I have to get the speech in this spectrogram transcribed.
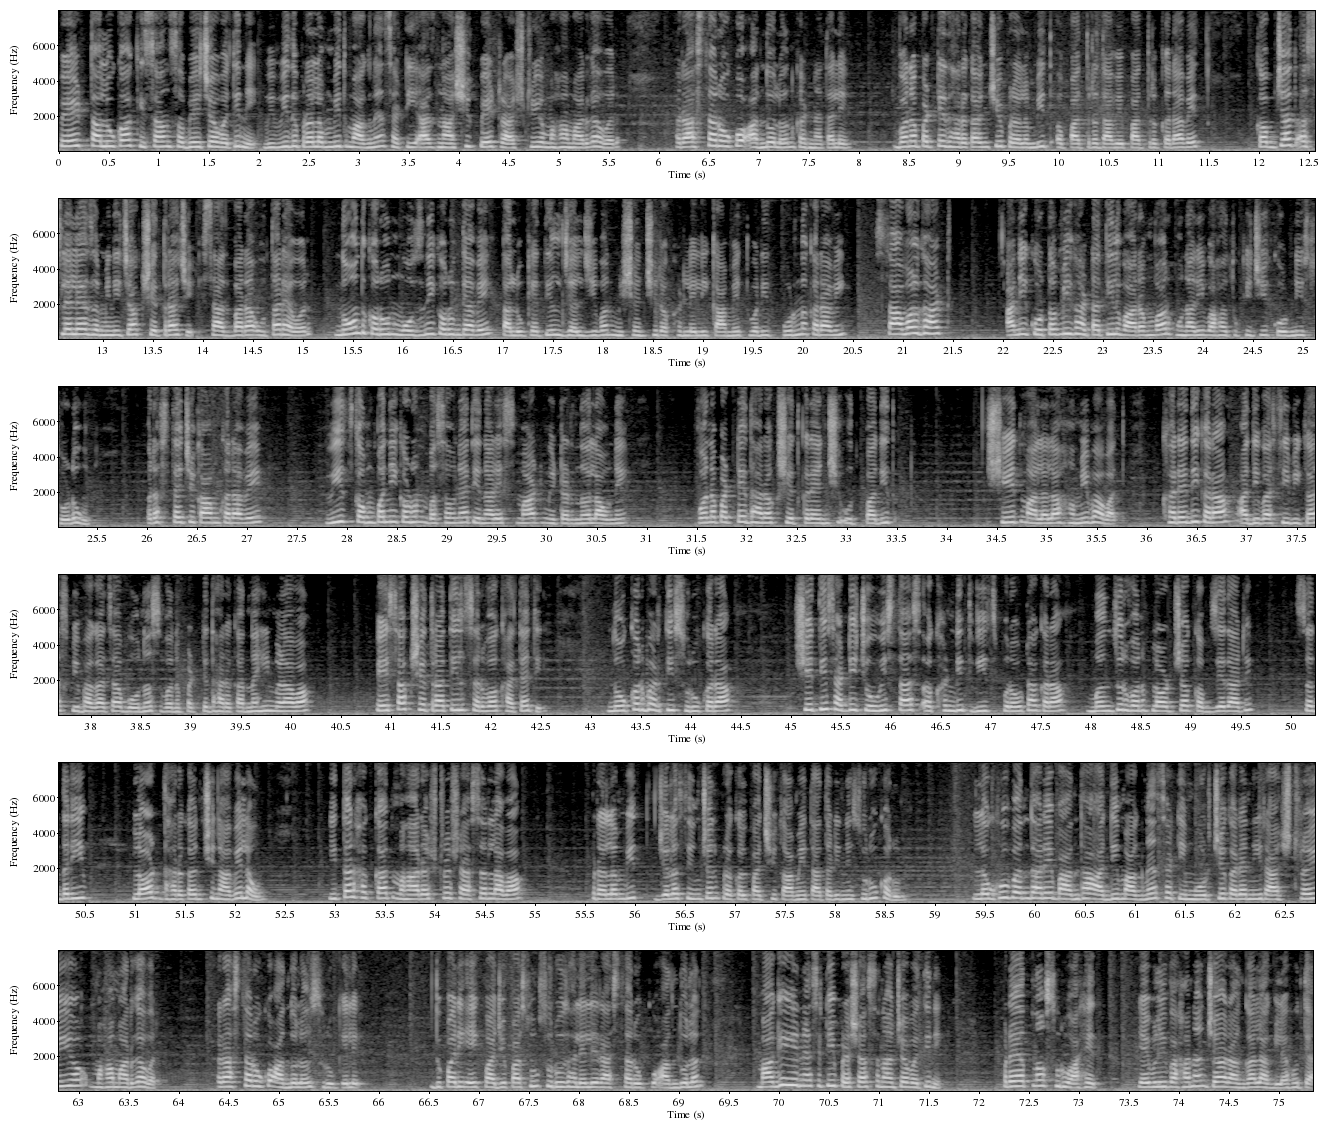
पेठ तालुका किसान सभेच्या वतीने विविध प्रलंबित मागण्यांसाठी आज नाशिक पेठ राष्ट्रीय महामार्गावर रास्ता रोको आंदोलन करण्यात आले. वनपट्टेधारकांची प्रलंबित अपात्र दावे पात्र करावेत. कब्जात असलेल्या जमिनीच्या क्षेत्राचे सातबारा उतार्यावर नोंद करून मोजणी करून द्यावे. तालुक्यातील जलजीवन मिशनची रखडलेली कामे त्वरित पूर्ण करावी. सावळघाट आणि कोटंबी घाटातील वारंवार होणारी वाहतुकीची कोंडी सोडवून रस्त्याचे काम करावे. वीज कंपनीकडून बसवण्यात येणारे स्मार्ट मीटर न लावणे वनपट्टेधारक शेतकऱ्यांची उत्पादित शेतमालाला हमीभावात खरेदी करा आदिवासी विकास विभागाचा बोनस वनपट्टेधारकांनाही मिळावा. पेसा क्षेत्रातील सर्व खात्यातील नोकर भरती सुरू करा. शेतीसाठी चोवीस तास अखंडित वीज पुरवठा करा. मंजूर वन प्लॉटच्या कब्जेदारी सदरी प्लॉट धारकांची नावे लावून इतर हक्कात महाराष्ट्र शासन लावा. प्रलंबित जलसिंचन प्रकल्पाची कामे तातडीने सुरू करून लघु बंधारे बांधा आदी मागण्यासाठी मोर्चेकऱ्यांनी राष्ट्रीय महामार्गावर रास्ता रोको आंदोलन सुरू केले. दुपारी एक वाजेपासून सुरू झालेले रास्ता रोको आंदोलन मागे येण्यासाठी प्रशासनाच्या वतीने प्रयत्न सुरू आहेत. यावेळी वाहनांच्या रांगा लागल्या होत्या.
